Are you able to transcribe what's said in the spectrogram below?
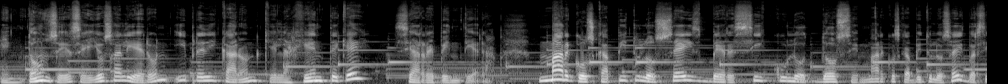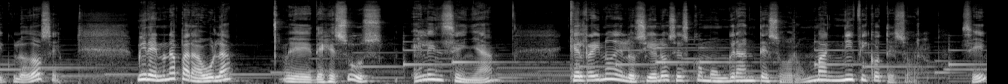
entonces ellos salieron y predicaron que la gente que se arrepintiera. Marcos capítulo 6, versículo 12. Marcos capítulo 6, versículo 12. Miren, en una parábola eh, de Jesús, Él enseña que el reino de los cielos es como un gran tesoro, un magnífico tesoro. ¿sí?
